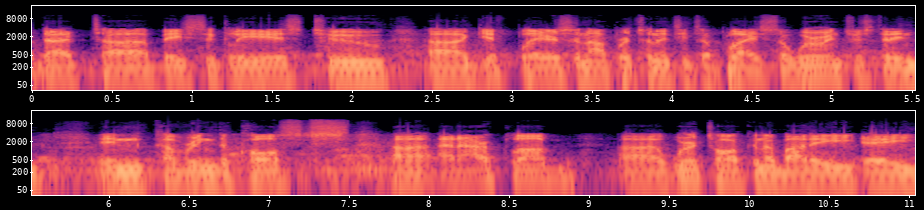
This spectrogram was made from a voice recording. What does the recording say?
that uh, basically is to uh, give players an opportunity to play. So we're interested in in covering the costs uh, at our club. Uh, we're talking about a, a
